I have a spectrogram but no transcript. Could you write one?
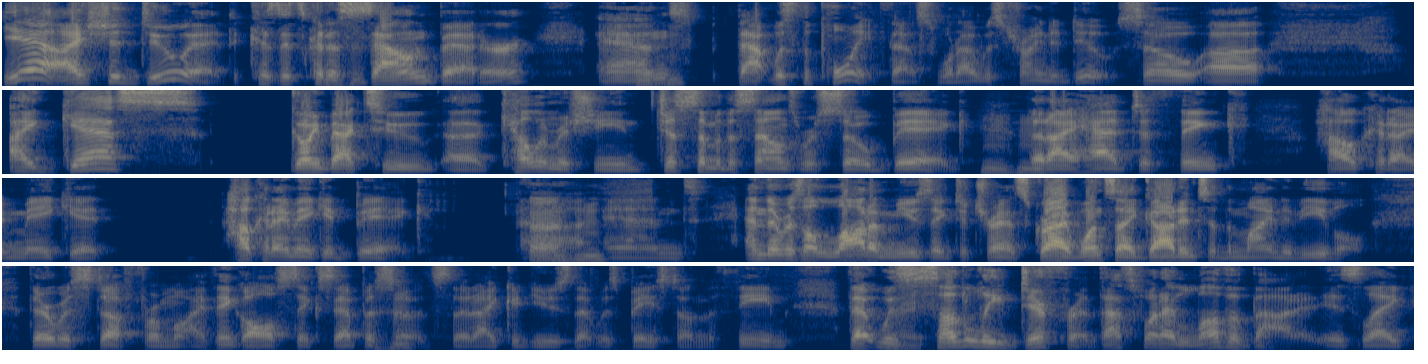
yeah, I should do it because it's going to sound better. And that was the point. That's what I was trying to do. So uh, I guess going back to uh, Keller Machine, just some of the sounds were so big Mhm. that I had to think, how could I make it? How could I make it big? Uh, Mhm. and and there was a lot of music to transcribe. Once I got into the Mind of Evil, there was stuff from I think all six episodes that I could use that was based on the theme that was Right. subtly different. That's what I love about it. Is like,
